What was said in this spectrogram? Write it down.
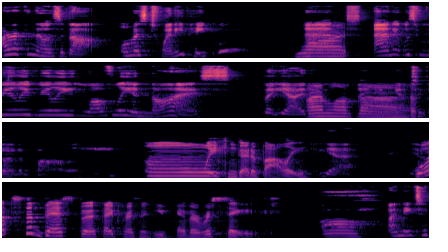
I reckon there was about almost 20 people. What? And, and it was really, really lovely and nice. But yeah, I, I love that. I didn't get to go to Bali. Oh, we can go to Bali. Yeah. yeah. What's the best birthday present you've ever received? Oh, I need to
